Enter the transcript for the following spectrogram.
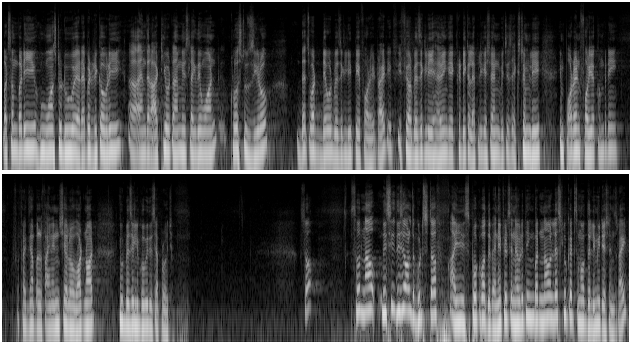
but somebody who wants to do a rapid recovery uh, and their RTO time is like they want close to zero, that's what they would basically pay for it, right? If, if you're basically having a critical application which is extremely important for your company, for example, financial or whatnot, you would basically go with this approach. So, so now this is, this is all the good stuff. I spoke about the benefits and everything, but now let's look at some of the limitations, right?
